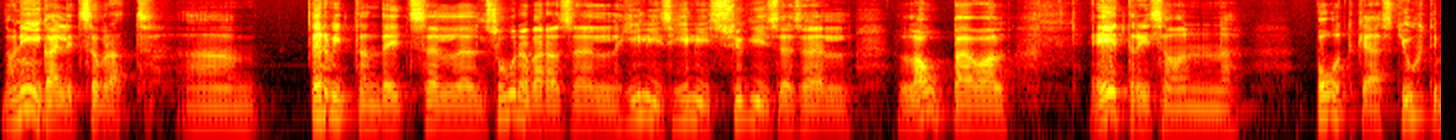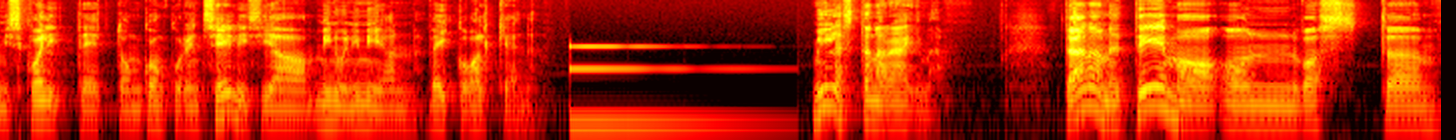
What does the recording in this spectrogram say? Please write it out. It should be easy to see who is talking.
Speaker 1: no nii, kallid sõbrad äh,. tervitan teid sellel suurepärasel hilis-hilissügisesel laupäeval. eetris on podcast Juhtimiskvaliteet on konkurentsieelis ja minu nimi on Veiko Valkjääne. millest täna räägime? tänane teema on vast äh,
